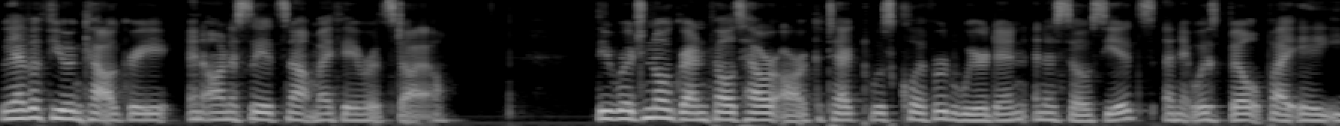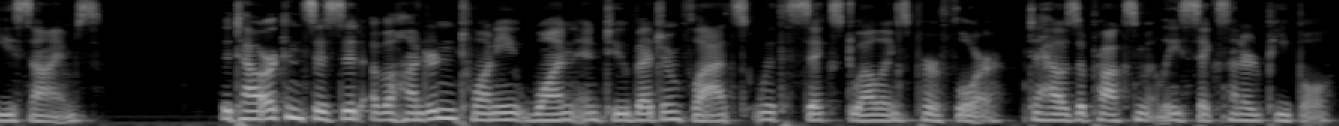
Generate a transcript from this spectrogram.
We have a few in Calgary, and honestly, it's not my favorite style. The original Grenfell Tower architect was Clifford Wearden and Associates, and it was built by A. E. Symes. The tower consisted of 120 one and two bedroom flats with six dwellings per floor, to house approximately 600 people.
